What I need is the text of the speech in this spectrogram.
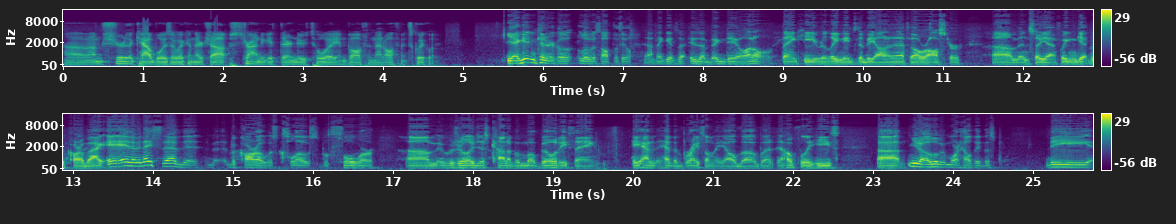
Uh, I'm sure the Cowboys are licking their chops trying to get their new toy involved in that offense quickly. Yeah, getting Kendrick Lewis off the field, I think is a, is a big deal. I don't think he really needs to be on an NFL roster. Um, and so, yeah, if we can get Vaccaro back, and, and I mean, they said that Vaccaro was close before. Um, it was really just kind of a mobility thing. He had had the brace on the elbow, but hopefully he's, uh, you know, a little bit more healthy at this point. The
